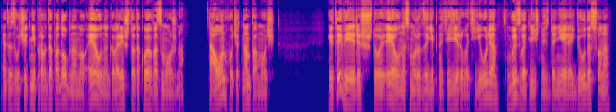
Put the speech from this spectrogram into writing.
это звучит неправдоподобно, но Эуна говорит, что такое возможно, а он хочет нам помочь. И ты веришь, что Эуна сможет загипнотизировать Юля, вызвать личность Даниэля Гюдасона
